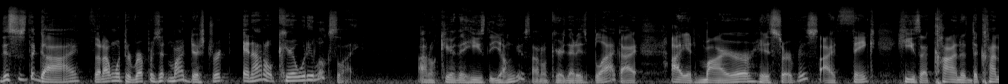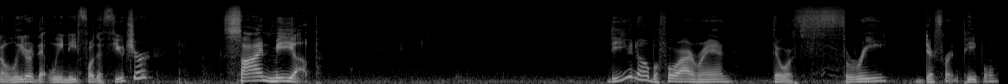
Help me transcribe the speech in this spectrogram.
this is the guy that I want to represent my district, and I don't care what he looks like. I don't care that he's the youngest. I don't care that he's black. I, I admire his service. I think he's a kind of the kind of leader that we need for the future. Sign me up. Do you know before I ran, there were three different people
